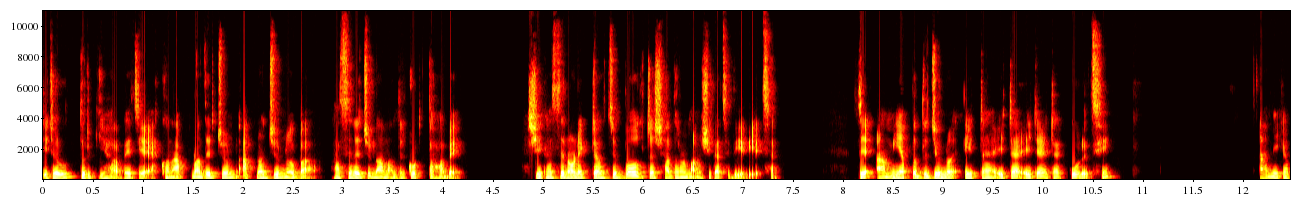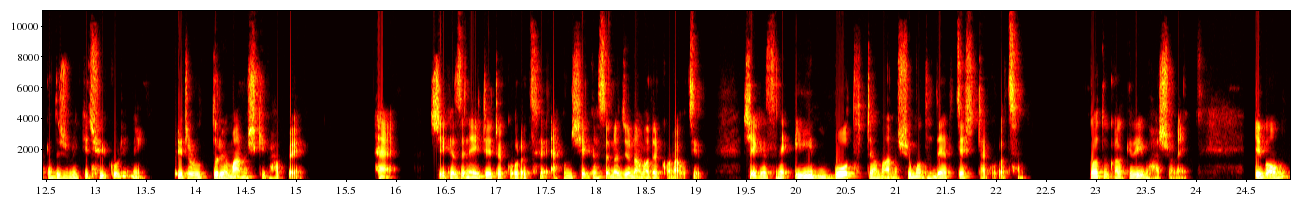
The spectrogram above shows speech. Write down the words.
এটার উত্তর কি হবে যে এখন আপনাদের জন্য আপনার জন্য বা হাসিনের জন্য আমাদের করতে হবে। শেখ হাসিনা অনেকটা হচ্ছে বলটা সাধারণ মানুষের কাছে দিয়ে দিয়েছে। যে আমি আপনাদের জন্য এটা, এটা, এটা, এটা করেছি। আমি কি আপনাদের জন্য কিছুই করিনি? এটার উত্তরে মানুষ কি ভাববে? হ্যাঁ, শেখ হাসিনা এটা, এটা করেছে। এখন শেখ হাসিনার জন্য আমাদের করা উচিত। শেখ হাসিনা এই বোধটা মানুষের মধ্যে দেওয়ার চেষ্টা করেছেন। গতকালকের এই ভাষণে। এবং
